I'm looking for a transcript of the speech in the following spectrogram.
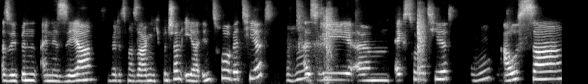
also ich bin eine sehr, ich würde jetzt mal sagen, ich bin schon eher introvertiert mhm. als wie ähm, extrovertiert. Mhm. Außer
